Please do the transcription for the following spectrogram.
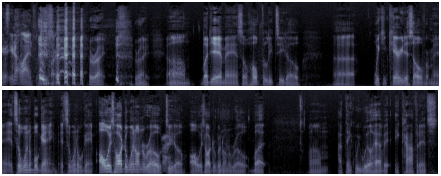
You're, you're not lying for this part. right, right. Um, but yeah, man. So hopefully, Tito, uh, we can carry this over, man. It's a winnable game. It's a winnable game. Always hard to win on the road, Right. Tito. Always hard to win on the road, but um, I think we will have a, a confidence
